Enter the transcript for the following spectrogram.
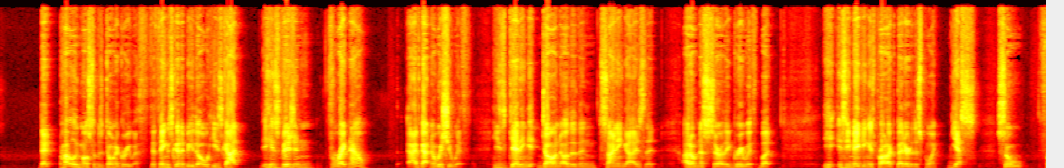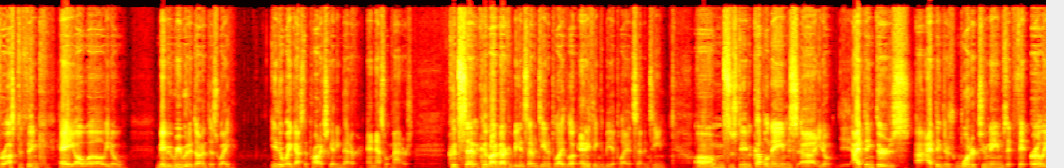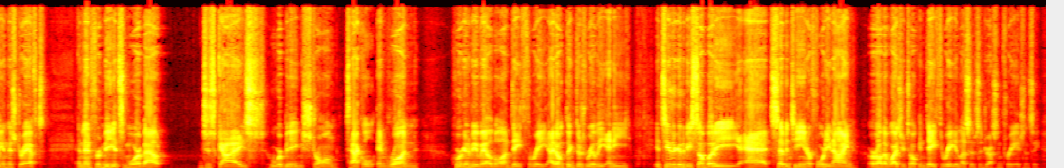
that probably most of us don't agree with. The thing's going to be though, he's got his vision for right now. I've got no issue with. He's getting it done, other than signing guys that I don't necessarily agree with. But he, is he making his product better to this point? Yes. So for us to think, hey, oh well, you know, maybe we would have done it this way. Either way, guys, the product's getting better, and that's what matters. Could se- could linebacker be in 17 to play? Look, anything could be a play at 17. Um, so Steve, a couple names. Uh, you know, I think there's I think there's one or two names that fit early in this draft, and then for me, it's more about just guys who are big, strong, tackle, and run who are going to be available on day three. I don't think there's really any. It's either going to be somebody at 17 or 49, or otherwise you're talking day three, unless it's addressing free agency.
